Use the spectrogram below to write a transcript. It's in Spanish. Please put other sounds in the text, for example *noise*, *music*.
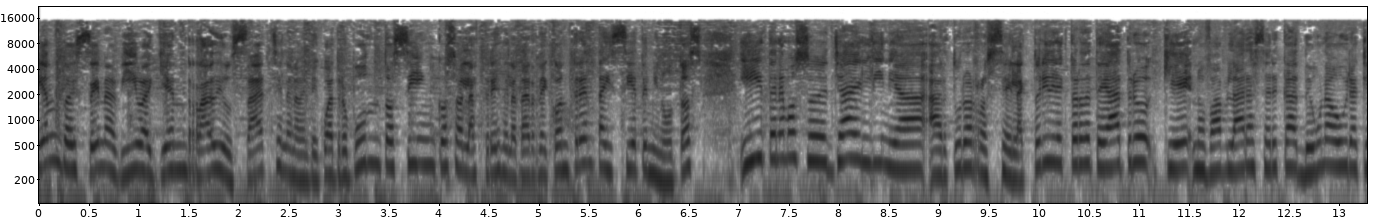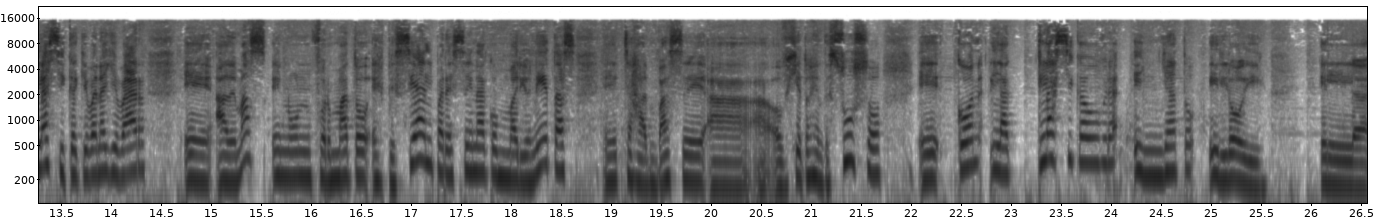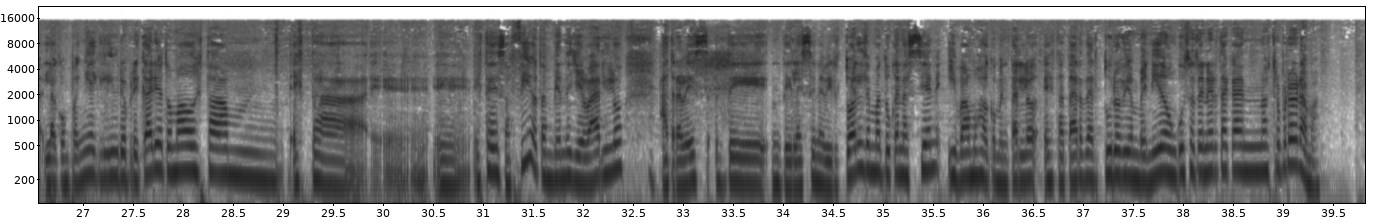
haciendo escena viva aquí en Radio Sache, la 94.5. Son las 3 de la tarde con 37 minutos. Y tenemos eh, ya en línea a Arturo Rosell, actor y director de teatro, que nos va a hablar acerca de una obra clásica que van a llevar, eh, además, en un formato especial para escena con marionetas hechas en base a, objetos en desuso, eh, con la clásica obra Eñato Eloy el, la compañía Equilibrio Precario ha tomado esta, mm, esta, eh, eh, este desafío también de llevarlo a través de, de, la escena virtual de Matucana 100 y vamos a comentarlo esta tarde. Arturo, bienvenido, un gusto tenerte acá en nuestro programa.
